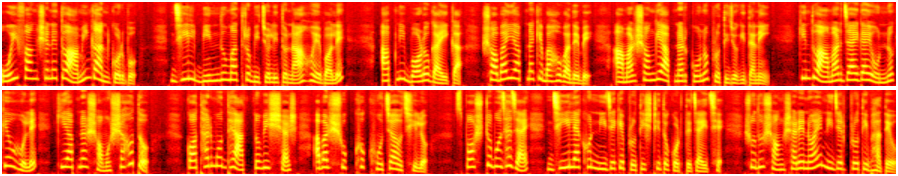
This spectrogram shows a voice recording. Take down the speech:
ওই ফাংশনে তো আমি গান করব। ঝিল বিন্দুমাত্র বিচলিত না হয়ে বলে, আপনি বড় গায়িকা, সবাই আপনাকে বাহবা দেবে, আমার সঙ্গে আপনার কোনো প্রতিযোগিতা নেই। কিন্তু আমার জায়গায় অন্য কেউ হলে কি আপনার সমস্যা হতো? কথার মধ্যে আত্মবিশ্বাস, আবার সূক্ষ্ম খোঁচাও ছিল। স্পষ্ট বোঝা যায়, ঝিল এখন নিজেকে প্রতিষ্ঠিত করতে চাইছে, শুধু সংসারে নয়, নিজের প্রতিভাতেও।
